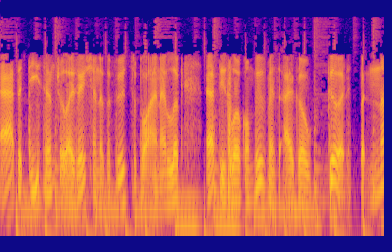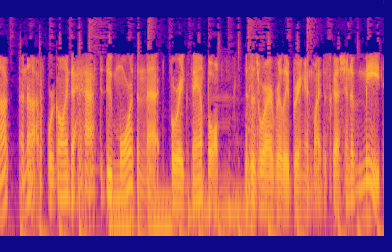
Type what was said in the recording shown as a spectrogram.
at the decentralization of the food supply and I look at these local movements, I go, good, but not enough. We're going to have to do more than that. For example, this is where I really bring in my discussion of meat.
